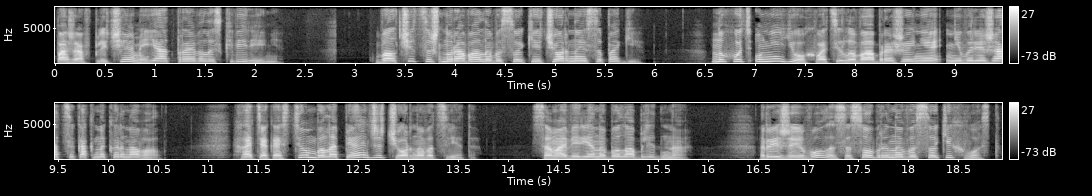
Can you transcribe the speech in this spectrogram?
Пожав плечами, я отправилась к Верене. Волчица шнуровала высокие черные сапоги. Но хоть у нее хватило воображения не выряжаться, как на карнавал. Хотя костюм был опять же черного цвета. Сама Верена была бледна. Рыжие волосы собраны в высокий хвост.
